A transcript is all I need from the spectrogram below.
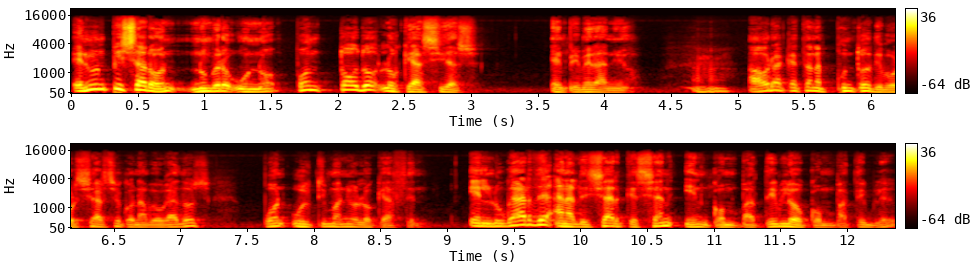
En un pizarrón, número uno, pon todo lo que hacías en primer año. Ahora que están a punto de divorciarse con abogados, pon último año lo que hacen. En lugar de analizar que sean incompatibles o compatibles,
